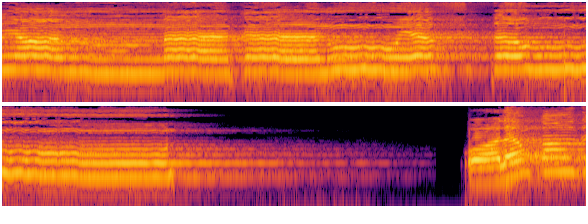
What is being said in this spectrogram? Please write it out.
عما كانوا يفترون. ولقد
